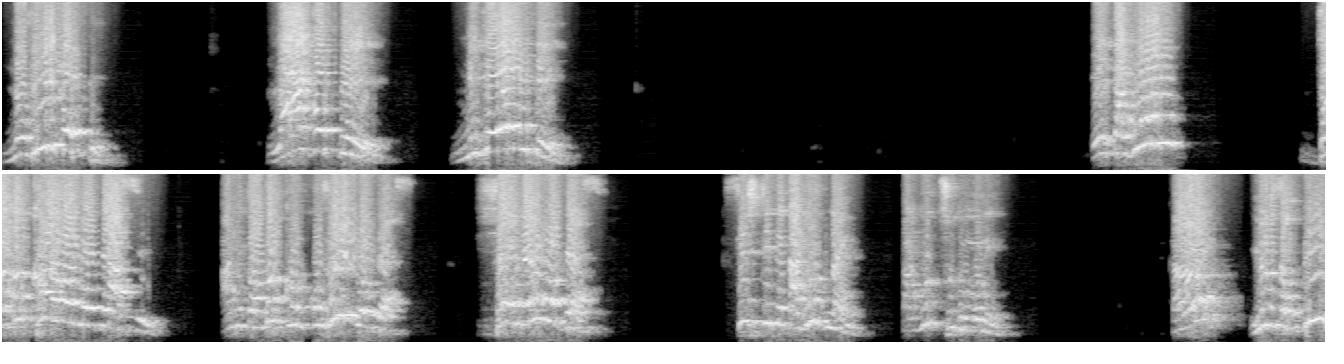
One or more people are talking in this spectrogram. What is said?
নজির করতে লা করতে মিটে দিতে এই তাগুত যতক্ষণ আমার মধ্যে আছে আমি ততক্ষণ কুফুরের মধ্যে আছি শেখের মধ্যে আছি সৃষ্টিতে তাগুত নাই তাগুত শুধু মনে কারণ يسبح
